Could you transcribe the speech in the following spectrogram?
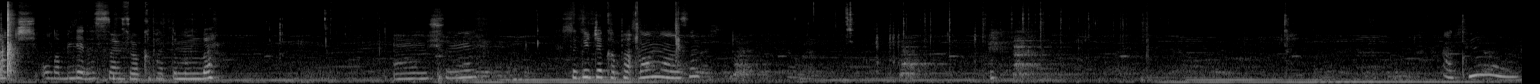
aç olabiliriz. Sonra sonra kapattım onu da. Ee, Şunu sıkıca kapatmam lazım. Akıyor.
